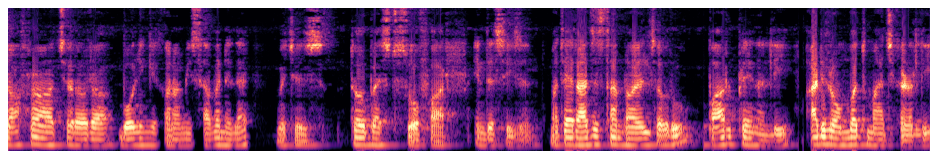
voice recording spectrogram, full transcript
ಜಾಫ್ರಾ ಆರ್ಚರ್ ಅವರ ಬೌಲಿಂಗ್ ಎಕಾನಮಿ ಸೆವೆನ್ ಇದೆ. Which is the best so far in the season ಮತ್ತೆ ರಾಜಸ್ಥಾನ್ ರಾಯಲ್ಸ್ ಅವರು ಬಾಲ್ ಪ್ಲೇ ನಲ್ಲಿ ಆಡಿರೋ ಒಂಬತ್ತು ಮ್ಯಾಚ್ಗಳಲ್ಲಿ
